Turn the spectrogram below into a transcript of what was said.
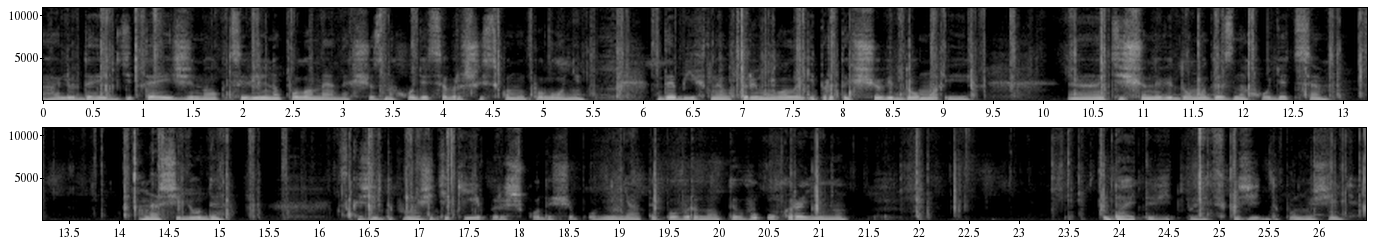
е, людей, дітей, жінок, цивільно-полонених, що знаходяться в рашистському полоні, де б їх не утримували, і про тих, що відомо, і е, ті, що невідомо, де знаходяться наші люди. Скажіть, допоможіть, які є перешкоди, щоб обміняти, повернути в Україну. Дайте відповідь, скажіть, допоможіть.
